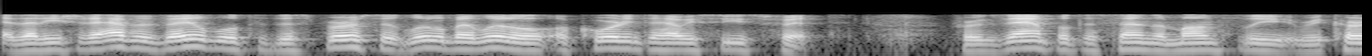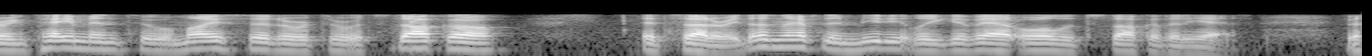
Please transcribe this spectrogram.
and that he should have available to disperse it little by little according to how he sees fit. For example, to send a monthly recurring payment to a moisid or to a tzedakah, etc. He doesn't have to immediately give out all the tzedakah that he has. Or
